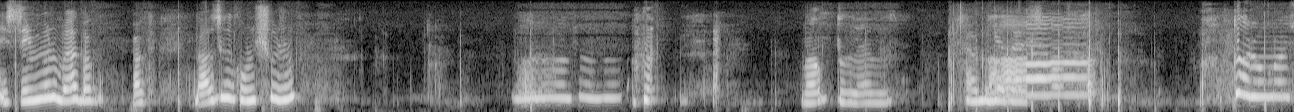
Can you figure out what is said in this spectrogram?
İstemiyorum ben bak bak Nazlı'yla konuşuyorum. ne yaptık ya biz? Sen bir geber. Durmuş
